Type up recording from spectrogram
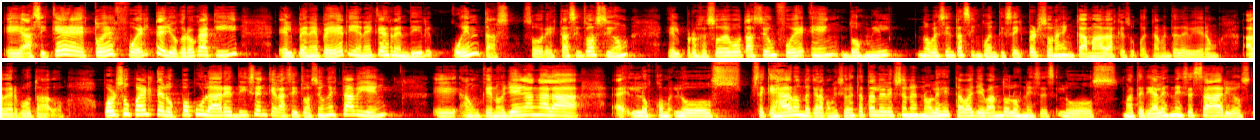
Eh, así que esto es fuerte. Yo creo que aquí el PNP tiene que rendir cuentas sobre esta situación. El proceso de votación fue en 2.956 personas encamadas que supuestamente debieron haber votado. Por su parte, los populares dicen que la situación está bien, eh, aunque no llegan a la... Eh, los, los, se quejaron de que la Comisión Estatal de Elecciones no les estaba llevando los, los materiales necesarios.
